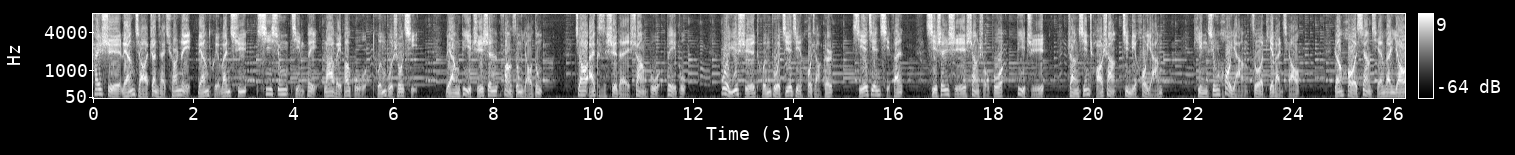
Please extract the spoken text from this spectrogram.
开式两脚站在圈内，两腿弯曲，膝胸紧背，拉尾巴骨，臀部收起，两臂直伸放松摇动，教 X 式的上部、背部。卧鱼时臀部接近后脚跟儿，斜肩起翻，起身时上手拨，臂直，掌心朝上尽力后仰，挺胸后仰做铁板桥。然后向前弯腰，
